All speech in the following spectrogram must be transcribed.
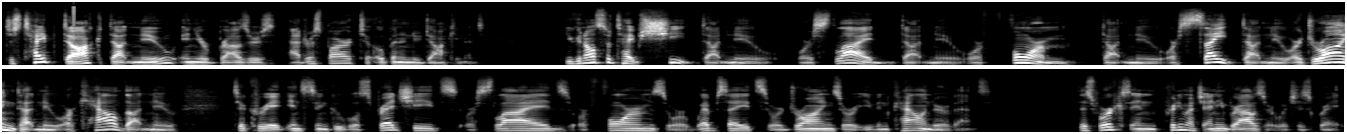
Just type doc.new in your browser's address bar to open a new document. You can also type sheet.new or slide.new or form.new or site.new or drawing.new or cal.new to create instant Google spreadsheets or slides or forms or websites or drawings or even calendar events. This works in pretty much any browser, which is great.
